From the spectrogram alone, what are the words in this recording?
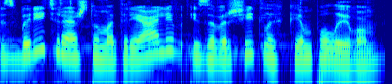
Зберіть решту матеріалів і завершіть легким поливом.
